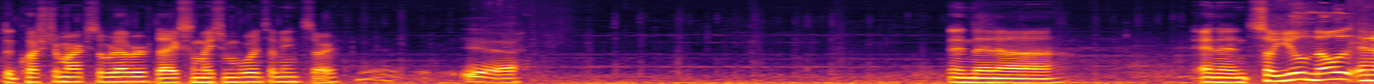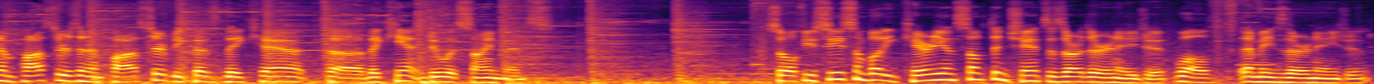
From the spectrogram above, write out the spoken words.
the question marks or whatever, the exclamation points. I mean, sorry. Yeah. And then uh, and then so you'll know an imposter is an imposter because they can't uh, they can't do assignments. So if you see somebody carrying something, chances are they're an agent. Well, that means they're an agent.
